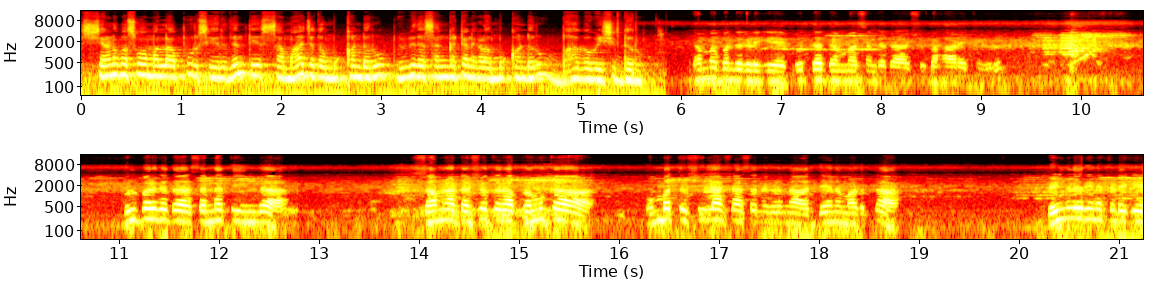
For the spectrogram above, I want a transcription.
ಶರಣಬಸವ ಮಲ್ಲಾಪುರ್ ಸೇರಿದಂತೆ ಸಮಾಜದ ಮುಖಂಡರು, ವಿವಿಧ ಸಂಘಟನೆಗಳ ಮುಖಂಡರು ಭಾಗವಹಿಸಿದ್ದರು. ಧಮ್ಮ ಬಂಧುಗಳಿಗೆ ಬುದ್ಧ ಧಮ್ಮ ಸಂಘದ ಶುಭ ಹಾರೈಕೆಗಳು. ಗುಲ್ಬರ್ಗದ ಸನ್ನತಿಯಿಂದ ಸಾಮ್ರಾಟ್ ಅಶೋಕರ ಪ್ರಮುಖ ಒಂಬತ್ತು ಶಿಲಾಶಾಸನಗಳನ್ನು ಅಧ್ಯಯನ ಮಾಡುತ್ತಾ ಬೆಂಗಳೂರಿನ ಕಡೆಗೆ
